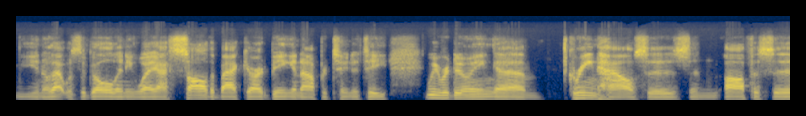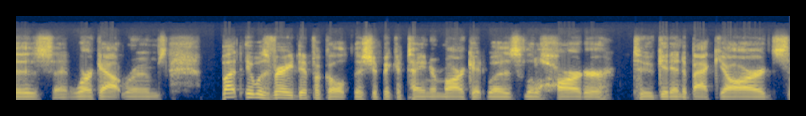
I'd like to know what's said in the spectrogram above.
you know that was the goal anyway. I saw the backyard being an opportunity. We were doing um, greenhouses and offices and workout rooms, but it was very difficult. The shipping container market was a little harder to get into backyards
